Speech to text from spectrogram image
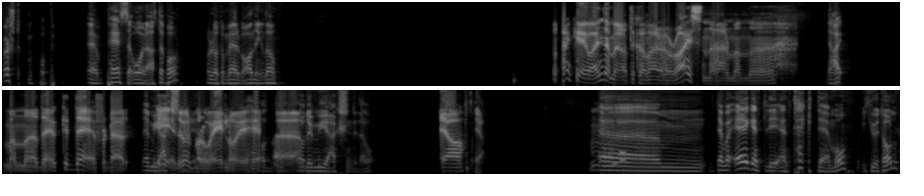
først på eh, PC året etterpå. Har du noe mer aning da? Da tenker jeg jo enda mer at det kan være Horizon, det her, men, uh, Nei, men uh, det er jo ikke det, for der det er mye er det vel bare bare det. Aloy Og, hele og det er mye action i det òg. Ja. Ja. Mm. Um, det var egentlig en tech-demo i 2012.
